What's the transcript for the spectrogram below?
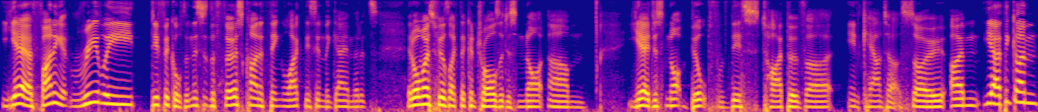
yeah, finding it really difficult and this is the first kind of thing like this in the game that it's it almost feels like the controls are just not um yeah, just not built for this type of uh, encounter. So I'm yeah, I think I'm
